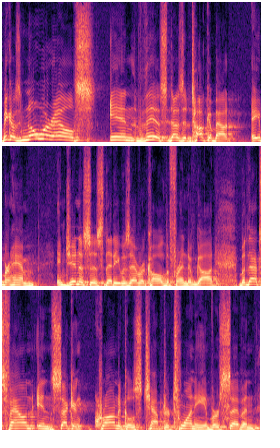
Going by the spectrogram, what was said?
because nowhere else in this does it talk about Abraham in Genesis that he was ever called the friend of God, but that's found in Second Chronicles chapter 20 and verse 7,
